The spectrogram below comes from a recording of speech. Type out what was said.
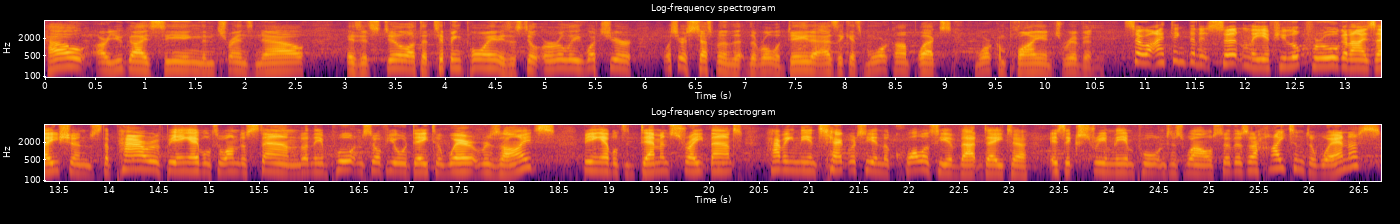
How are you guys seeing the trends now? Is it still at the tipping point? Is it still early? What's your, what's your assessment of the, the role of data as it gets more complex, more compliant driven? So I think that it's certainly, if you look for organizations, the power of being able to understand and the importance of your data where it resides, being able to demonstrate that, having the integrity and the quality of that data is extremely important as well. So there's a heightened awareness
